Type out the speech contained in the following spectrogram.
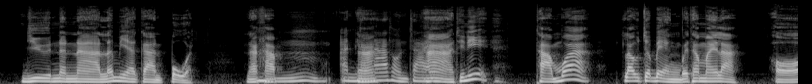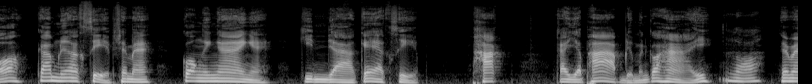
ๆ ยืนนานๆ แล้วมีอาการปวดนะครับอืมอันนี้นะน่าสนใจอ่าทีนี้ถามว่าเราจะแบ่งไปทำไมล่ะ อ๋อกล้ามเนื้ออักเสบใช่ไหมก็ง่ายๆไงกินยาแก้อักเสบ พักกายภาพเดี๋ยวมันก็หาย เหรอ ใช่ไหม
